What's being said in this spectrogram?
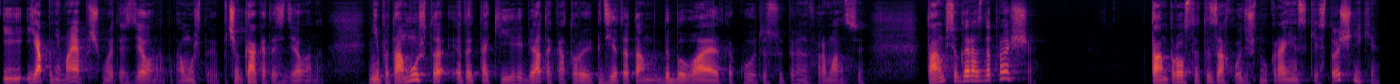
и я понимаю, почему это сделано, потому что, почему, как это сделано. Не потому, что это такие ребята, которые где-то там добывают какую-то суперинформацию. Там все гораздо проще. Там просто ты заходишь на украинские источники,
